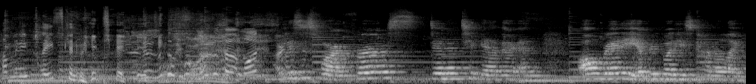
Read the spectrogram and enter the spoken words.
How many plates can we take? this is for our first dinner together, and already everybody's kind of like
